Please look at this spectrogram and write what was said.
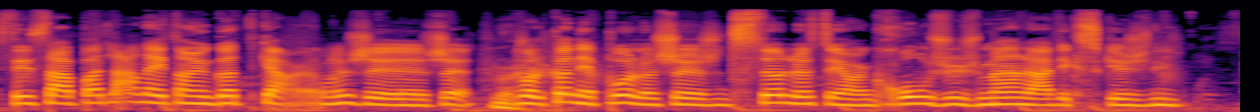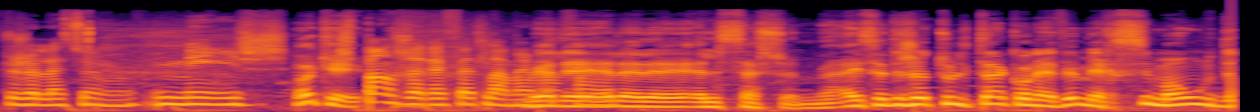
c'est ça n'a pas l'air d'être un gars de cœur. Je, je, je le connais pas. Là. Je, je dis ça, c'est un gros jugement là, avec ce que je lis. Puis je l'assume. Mais je, je pense que j'aurais fait la même Mais elle, affaire. elle, elle- elle s'assume. Hey, c'est déjà tout le temps qu'on avait. Merci Maude,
